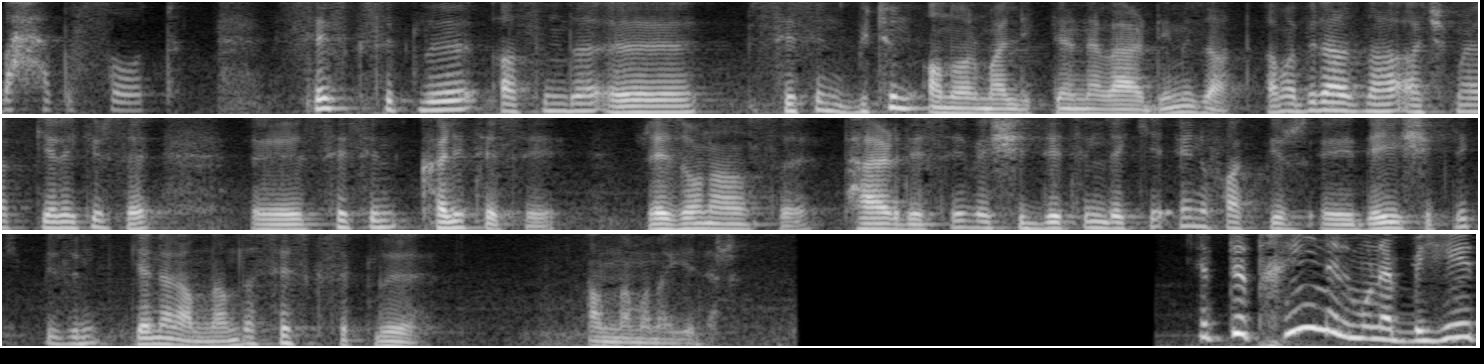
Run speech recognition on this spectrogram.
بحه الصوت Ses kısıklığı aslında e, sesin bütün anormalliklerine verdiğimiz ad. Ama biraz daha açmak gerekirse e, sesin kalitesi, rezonansı, perdesi ve şiddetindeki en ufak bir e, değişiklik bizim genel anlamda ses kısıklığı anlamına gelir. التدخين المنبهات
